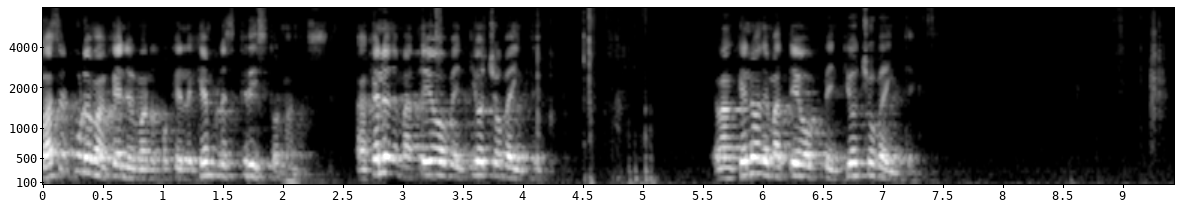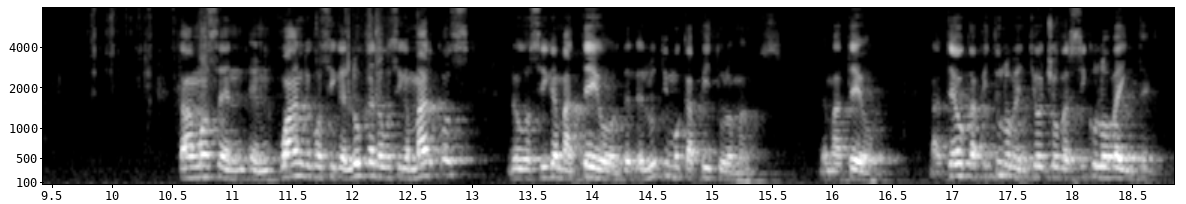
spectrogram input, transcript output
va a ser puro Evangelio, hermanos, porque el ejemplo es Cristo, hermanos. Evangelio de Mateo 28, 20. Evangelio de Mateo 28, 20. Estamos en, Juan, luego sigue Lucas, luego sigue Marcos, luego sigue Mateo, el, el último capítulo, hermanos, de Mateo. Mateo capítulo 28, versículo 20.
